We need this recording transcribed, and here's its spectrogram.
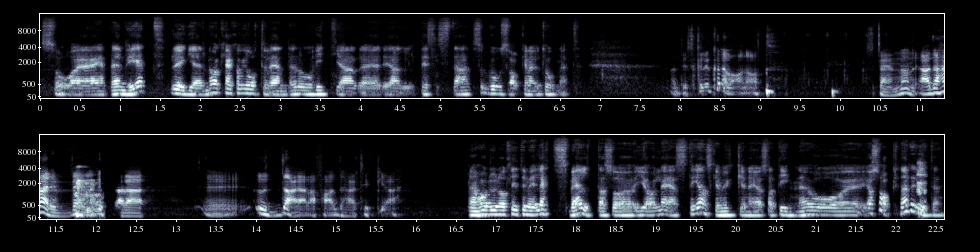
Så eh, vem vet, Bryggen, då kanske vi återvänder och vittjar eh, det, det sista godsakerna ur tornet. Ja, det skulle kunna vara något. Spännande. Ja, det här är väldigt så här, eh, udda i alla fall, det här tycker jag. Men har du något lite mer lättsmält? Alltså, jag läste ganska mycket när jag satt inne och eh, jag saknade lite.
